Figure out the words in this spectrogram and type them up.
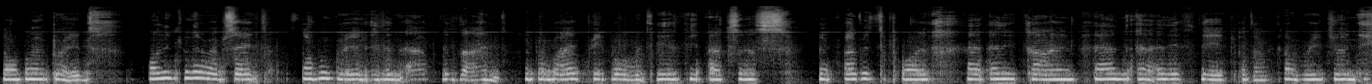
Sober Grid. According to their website, Sober Grid is an app designed to provide people with easy access to private support at any time and at any stage of the recovery journey.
